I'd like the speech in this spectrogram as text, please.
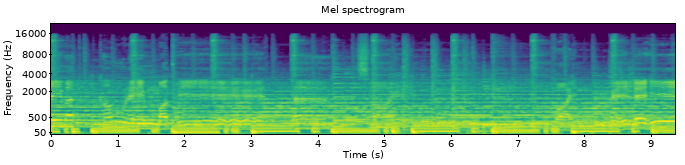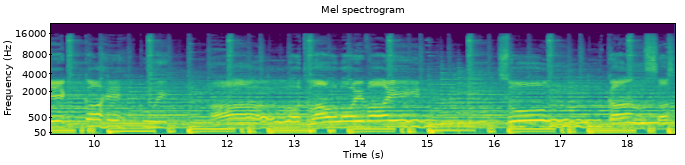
päivät kauneimmat viettää sain. Vain meille hiekka hehkui, hallot lauloi vain. Sun kanssas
